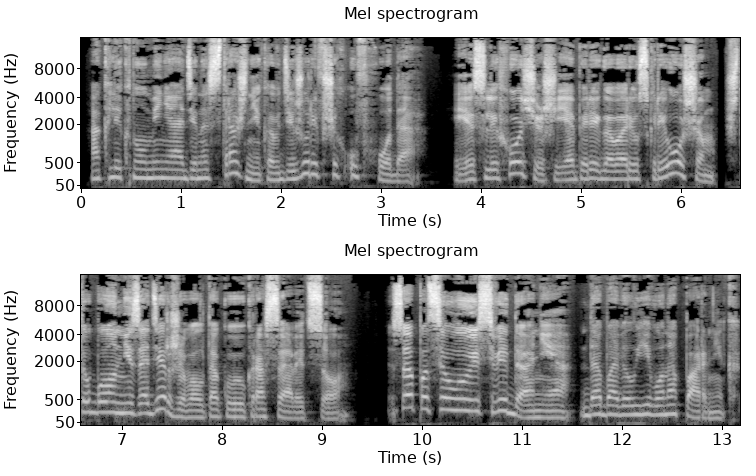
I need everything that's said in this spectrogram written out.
— окликнул меня один из стражников, дежуривших у входа. «Если хочешь, я переговорю с Криошем, чтобы он не задерживал такую красавицу». «За поцелуй и свидание», — добавил его напарник.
